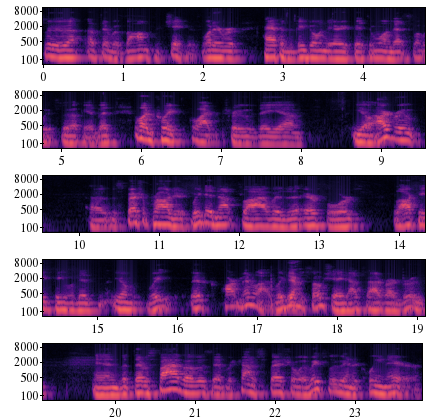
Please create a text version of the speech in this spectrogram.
flew up, up there with bombs and chickens, whatever happened to be going to Area 51. That's what we flew up in, but it wasn't quite quite true. The um, you know our group, uh, the special projects, we did not fly with the Air Force. Lockheed people did. You know we it's compartmentalized. We didn't Yeah. associate outside of our group. And but there was five of us that was kind of special, and we flew in a Queen Air.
